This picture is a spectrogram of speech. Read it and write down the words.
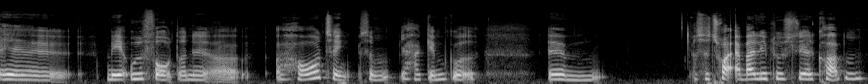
øh, mere udfordrende og, og hårde ting, som jeg har gennemgået. Øhm, og så tror jeg bare lige pludselig, at kroppen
